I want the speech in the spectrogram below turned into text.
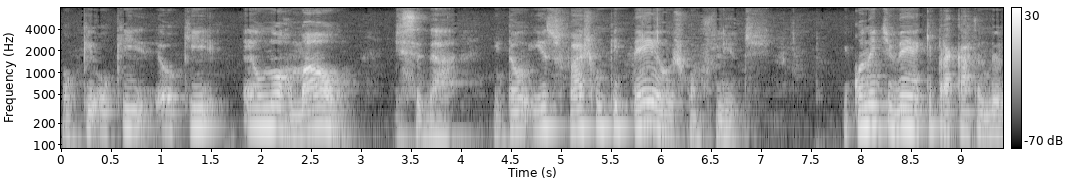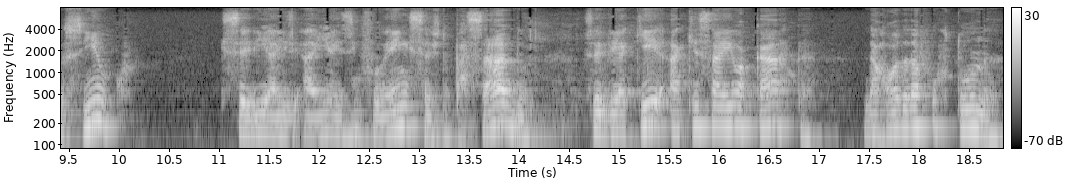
o que, o que, o que é o normal de se dar. Então isso faz com que tenha os conflitos. E quando a gente vem aqui para a carta número 5, que seria aí as influências do passado, você vê aqui, aqui saiu a carta da roda da fortuna.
